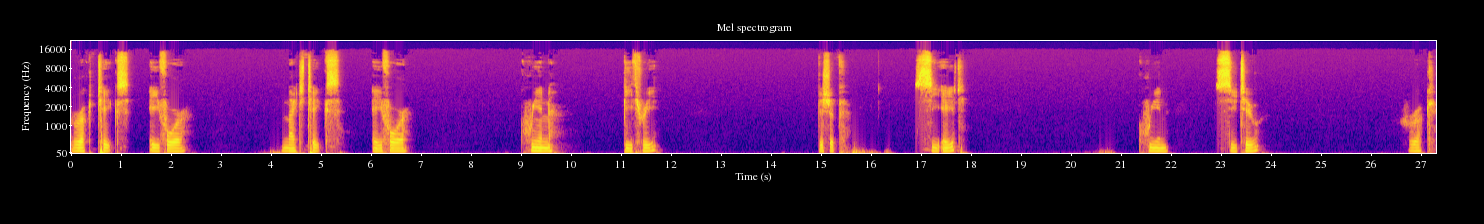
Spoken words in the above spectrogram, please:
rook takes a4 knight takes a4 queen b3 bishop c8 queen c2 rook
